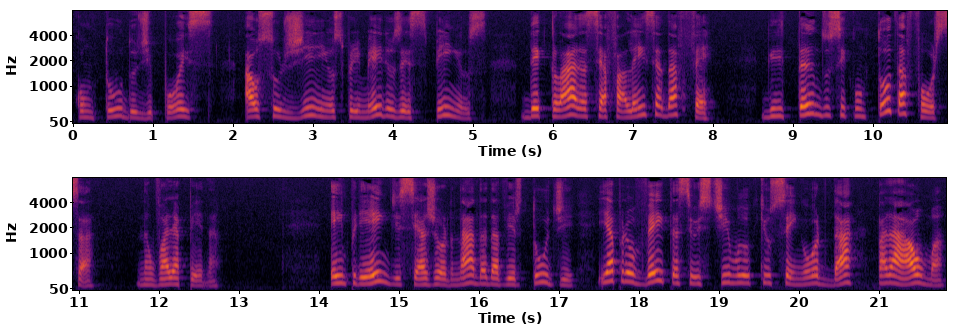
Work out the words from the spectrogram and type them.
Contudo, depois, ao surgirem os primeiros espinhos, declara-se a falência da fé, gritando-se com toda a força: não vale a pena. Empreende-se a jornada da virtude e aproveita-se o estímulo que o Senhor dá para a alma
